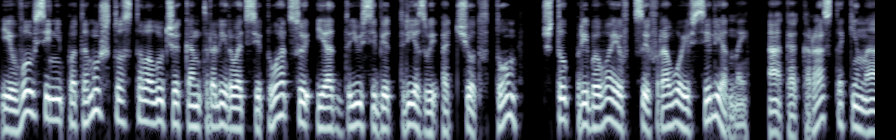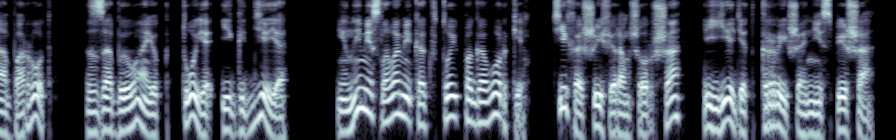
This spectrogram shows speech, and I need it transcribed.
И вовсе не потому, что стала лучше контролировать ситуацию и отдаю себе трезвый отчет в том, что пребываю в цифровой вселенной, а как раз таки наоборот – Забываю, кто я и где я. Иными словами, как в той поговорке «Тихо шифером шурша, едет крыша не спеша».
